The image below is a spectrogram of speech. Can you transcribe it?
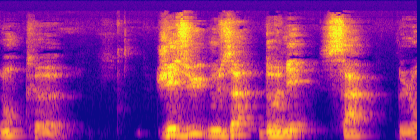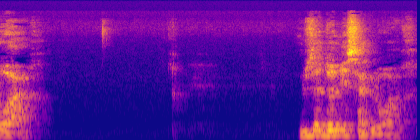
Donc, euh, Jésus nous a donné sa gloire nous a donné sa gloire.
